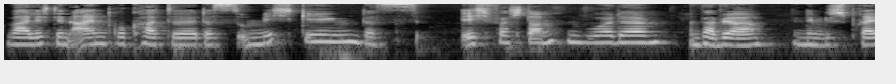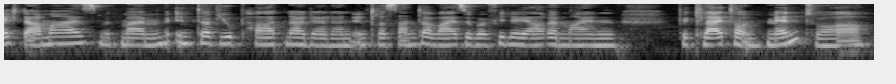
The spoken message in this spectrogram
Weil ich den Eindruck hatte, dass es um mich ging, dass ich verstanden wurde. Und weil wir in dem Gespräch damals mit meinem Interviewpartner, der dann interessanterweise über viele Jahre mein Begleiter und Mentor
